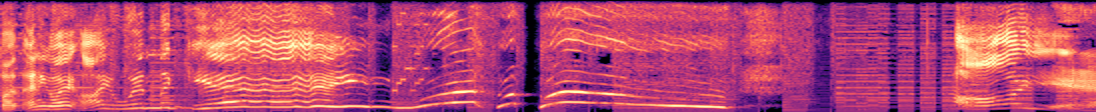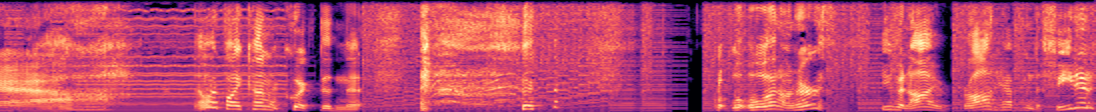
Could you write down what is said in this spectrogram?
But anyway, I win the game! Oh yeah! That went by kind of quick, didn't it? what on earth? Even I, Rod, have been defeated?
